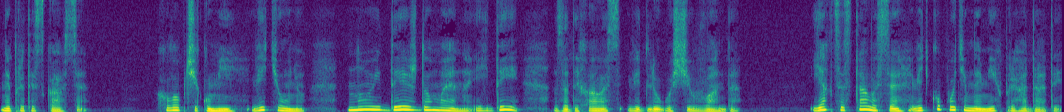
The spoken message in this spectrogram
не притискався. Хлопчику мій, Вітюню, ну йди ж до мене, йди, задихалась від любощів Ванда. Як це сталося, Відько потім не міг пригадати.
